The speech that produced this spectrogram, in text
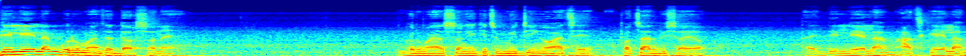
দিল্লি এলাম গুরু মহাজের দর্শনে। গুরু মহাজের সঙ্গে কিছু মিটিংও আছে প্রচার বিষয়ক। তাই দিল্লি এলাম আজকে এলাম।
